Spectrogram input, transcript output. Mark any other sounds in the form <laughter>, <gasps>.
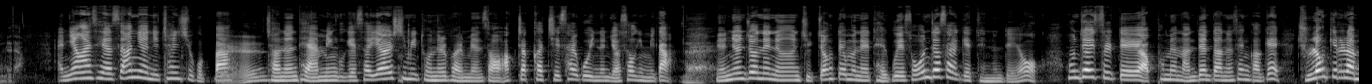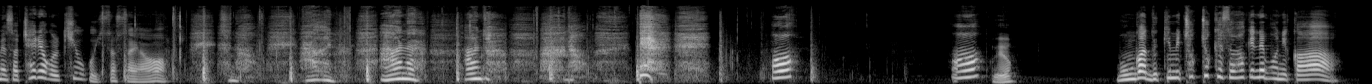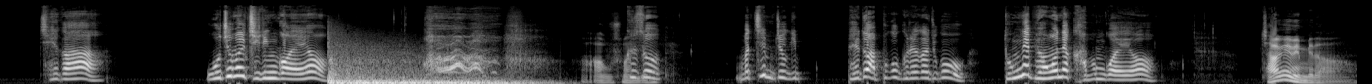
안녕하세요, 써니 언니 천식 오빠. 네. 저는 대한민국에서 열심히 돈을 벌면서 악착같이 살고 있는 여성입니다. 네. 몇년 전에는 직장 때문에 대구에서 혼자 살게 됐는데요. 혼자 있을 때 아프면 안 된다는 생각에 줄넘기를 하면서 체력을 키우고 있었어요. 아흔, 아흔, 아흔, 어? 어? 왜요? 뭔가 느낌이 촉촉해서 확인해 보니까 제가 오줌을 지린 거예요. <laughs> 아, 웃으면 그래서. 마침 저기 배도 아프고 그래가지고 동네 병원에 가본 거예요. 장염입니다.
